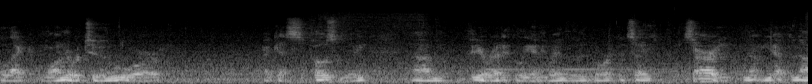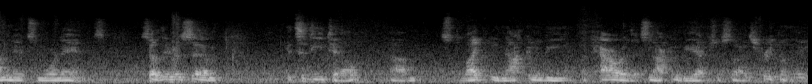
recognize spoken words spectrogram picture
elect one or two, or I guess supposedly, um, theoretically anyway, the board could say, sorry, no, you have to nominate some more names. So there's, um, it's a detail. Um, It's likely not going to be a power that's not going to be exercised frequently,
